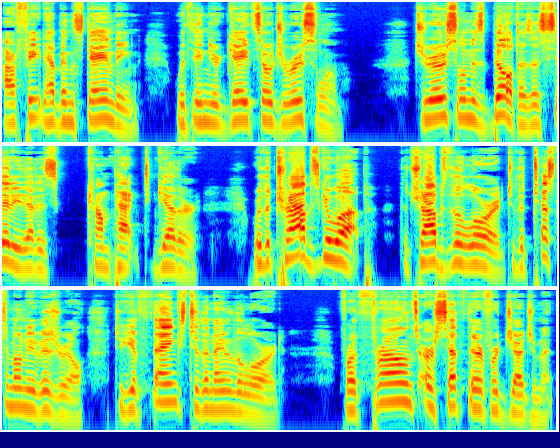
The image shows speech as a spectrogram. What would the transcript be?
Our feet have been standing within your gates, O Jerusalem. Jerusalem is built as a city that is compact together, where the tribes go up, the tribes of the Lord, to the testimony of Israel, to give thanks to the name of the Lord. For thrones are set there for judgment,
